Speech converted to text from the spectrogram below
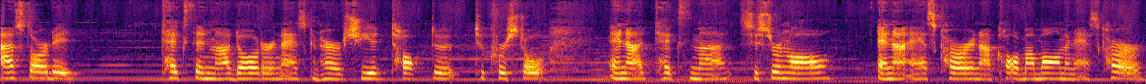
I started texting my daughter and asking her if she had talked to, to Crystal. And I texted my sister in law and I asked her, and I called my mom and asked her.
